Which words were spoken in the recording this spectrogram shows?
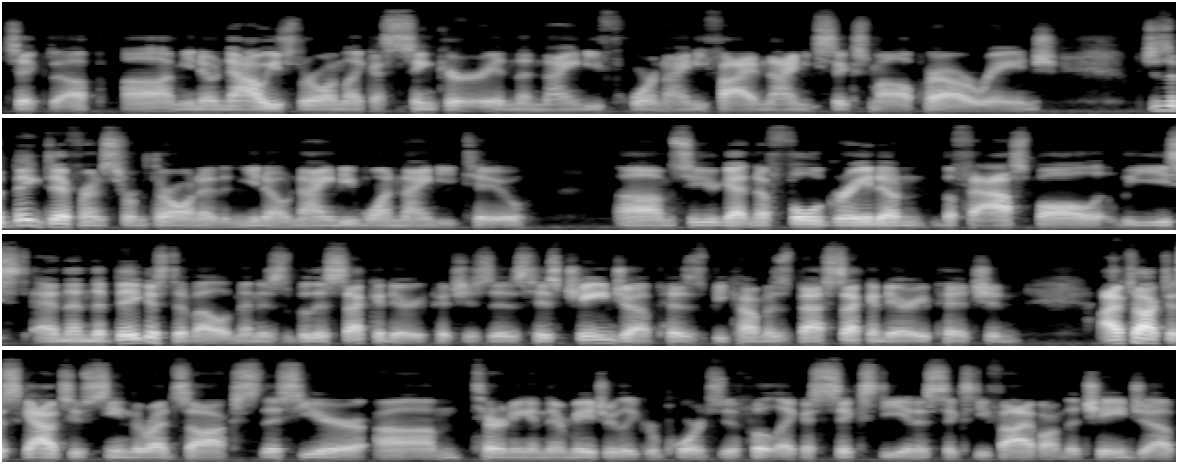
ticked up. Um, you know, now he's throwing like a sinker in the 94, 95, 96 mile per hour range, which is a big difference from throwing it in, you know, 91, 92. Um, so you're getting a full grade on the fastball at least. And then the biggest development is with his secondary pitches is his changeup has become his best secondary pitch. And I've talked to scouts who've seen the Red Sox this year, um, turning in their major league reports to put like a 60 and a 65 on the changeup.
